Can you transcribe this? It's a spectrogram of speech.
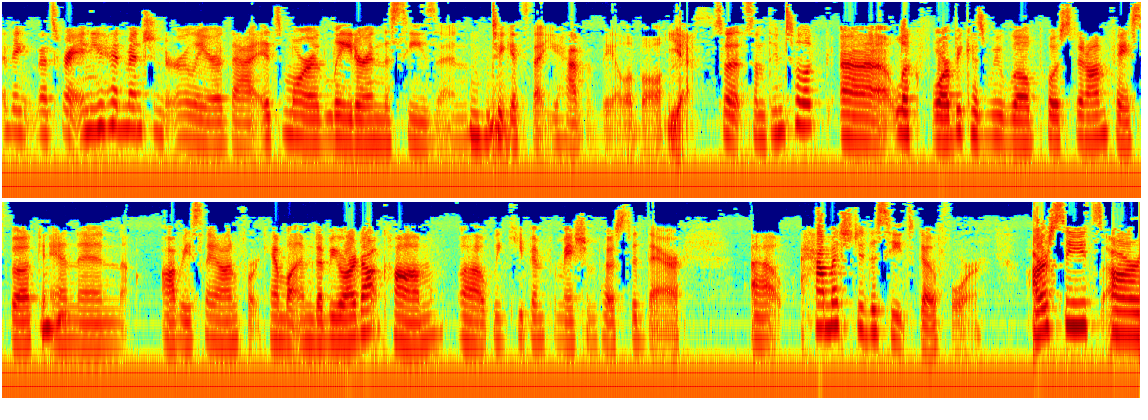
I think that's great. And you had mentioned earlier that it's more later in the season Mhm. tickets that you have available. Yes. So that's something to look uh, look for because we will post it on Facebook Mhm. and then obviously on FortCampbellMWR.com. Uh, we keep information posted there. Uh, how much do the seats go for? Our seats are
